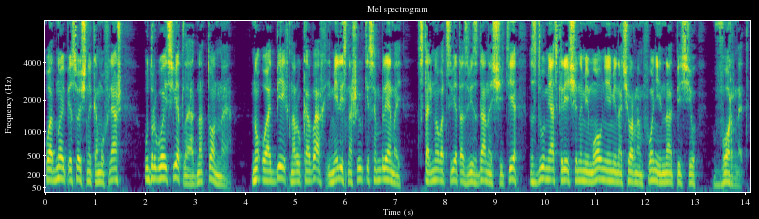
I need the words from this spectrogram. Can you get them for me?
У одной песочный камуфляж, у другой светлая, однотонная. Но у обеих на рукавах имелись нашивки с эмблемой. Стального цвета звезда на щите с двумя скрещенными молниями на черном фоне и надписью «Ворнет».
